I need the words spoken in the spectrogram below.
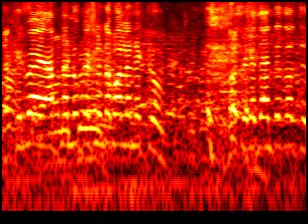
জাকির ভাই আপনার লোকেশনটা বলেন একটু। দর্শকে জানতে চাচ্ছে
